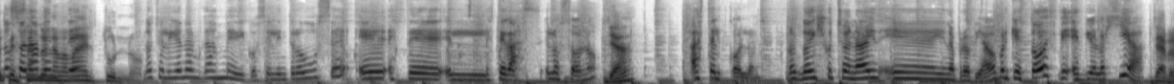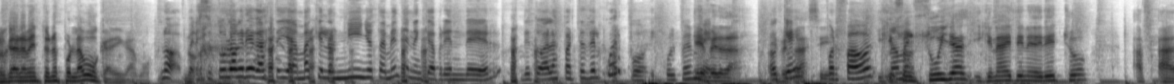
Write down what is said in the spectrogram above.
estoy pensando en la solamente- mamá del turno. No estoy leyendo el gas médico. Se le introduce eh, este, el- este gas, el ozono, ¿Ya? Hasta el colon. No, no dije nada eh, inapropiado, porque todo es, bi- es biología. Ya, pero claramente no es por la boca, digamos. No, pero si tú lo agregaste y además que los niños también tienen que aprender de todas las partes del cuerpo. Discúlpenme. Es verdad. es ¿Ok? verdad, sí. Por favor, Y que no son me- suyas y que nadie tiene derecho a, a-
